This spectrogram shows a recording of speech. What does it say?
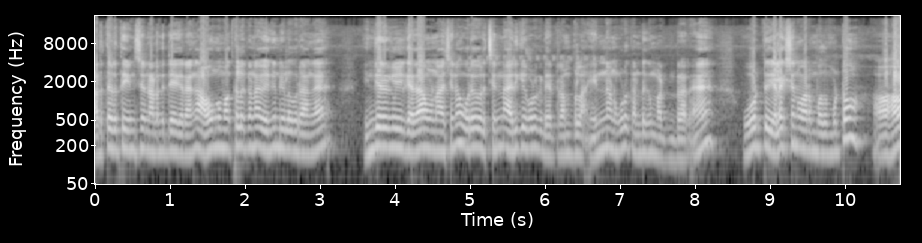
அடுத்தடுத்த இன்சிடென்ட் நடந்துகிட்டே இருக்கிறாங்க. அவங்க மக்களுக்குன்னா வெகுண்டு எழுவுறாங்க இந்தியர்களுக்கு எதாவது ஒன்று ஆச்சுன்னா ஒரே ஒரு சின்ன அறிக்கை கூட கிடையாது. ட்ரம்ப்லாம். என்னன்னு கூட கண்டுக்க மாட்டேன்றார். ஓட்டு எலெக்ஷன் வரும்போது மட்டும் ஆஹா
